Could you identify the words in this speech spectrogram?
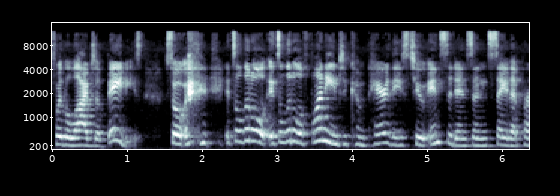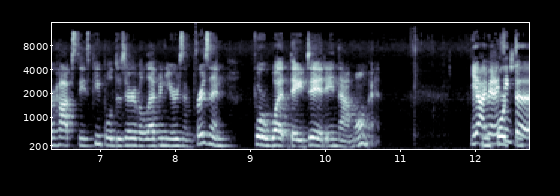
for the lives of babies. So it's a little it's a little funny to compare these two incidents and say that perhaps these people deserve 11 years in prison for what they did in that moment. Yeah, I mean, I think the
